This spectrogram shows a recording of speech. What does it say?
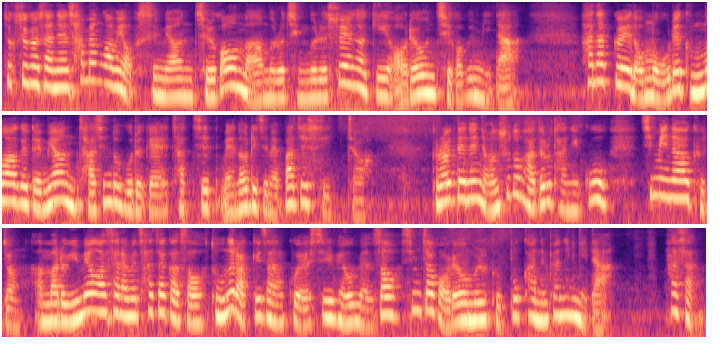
특수교사는 사명감이 없으면 즐거운 마음으로 직무를 수행하기 어려운 직업입니다. 한 학교에 너무 오래 근무하게 되면 자신도 모르게 자칫 매너리즘에 빠질 수 있죠. 그럴 때는 연수도 받으러 다니고 취미나 교정, 안마로 유명한 사람을 찾아가서 돈을 아끼지 않고 열심히 배우면서 심적 어려움을 극복하는 편입니다. 하상.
